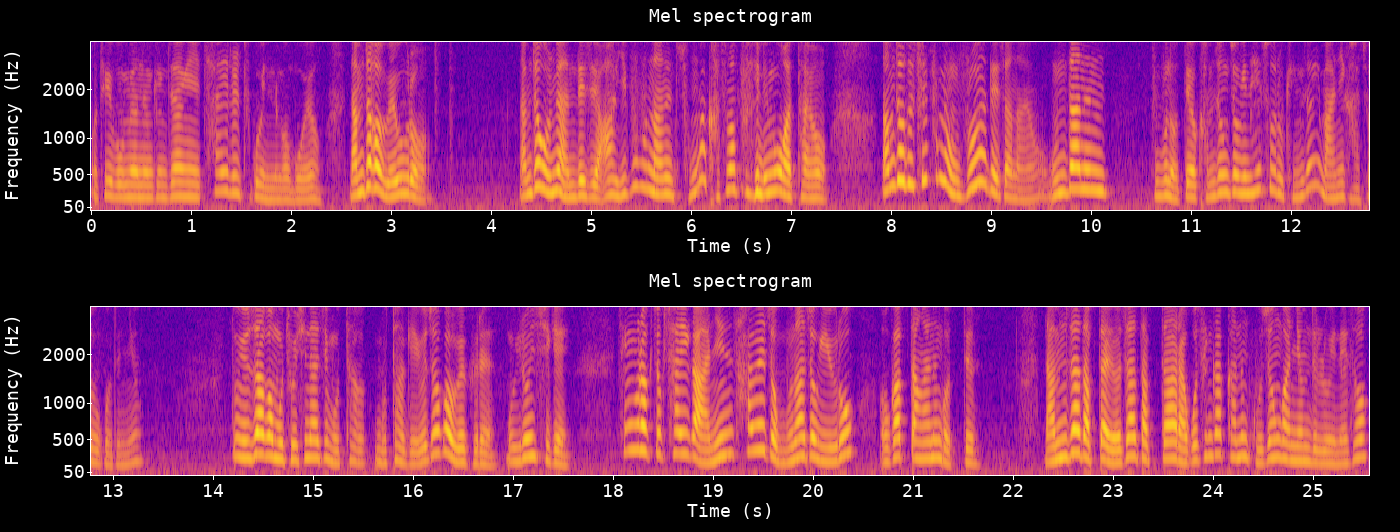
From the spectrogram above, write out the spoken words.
어떻게 보면은 굉장히 차이를 두고 있는 거 뭐예요? 남자가 왜 울어? 남자가 울면 안 되지. 아, 이 부분 나는 정말 가슴 아픈 일인 것 같아요. 남자도 슬프면 울어야 되잖아요. 운다는 부분 어때요? 감정적인 해소를 굉장히 많이 가져오거든요. 또 여자가 뭐 조신하지 못하, 못하게 여자가 왜 그래? 뭐 이런 식의 생물학적 차이가 아닌 사회적, 문화적 이유로 억압당하는 것들. 남자답다, 여자답다라고 생각하는 고정관념들로 인해서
